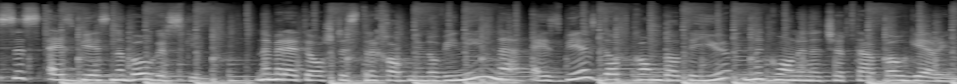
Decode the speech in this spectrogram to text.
сте с SBS на български. Намерете още страхотни новини на sbs.com.au наклонена черта Bulgarian.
